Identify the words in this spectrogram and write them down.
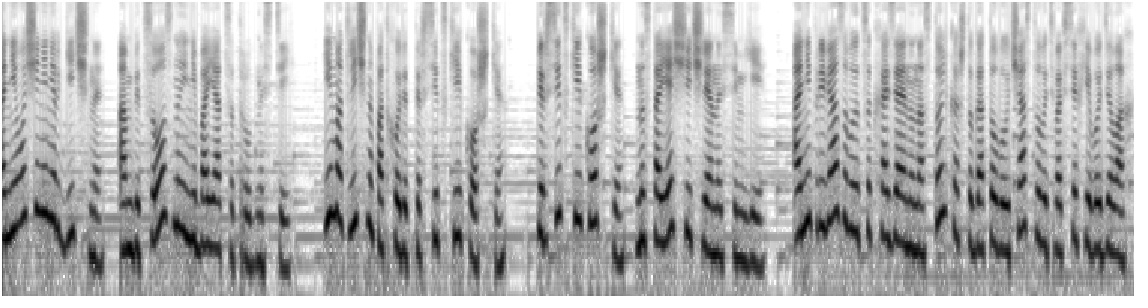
Они очень энергичны, амбициозны и не боятся трудностей. Им отлично подходят персидские кошки. Персидские кошки – настоящие члены семьи. Они привязываются к хозяину настолько, что готовы участвовать во всех его делах,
